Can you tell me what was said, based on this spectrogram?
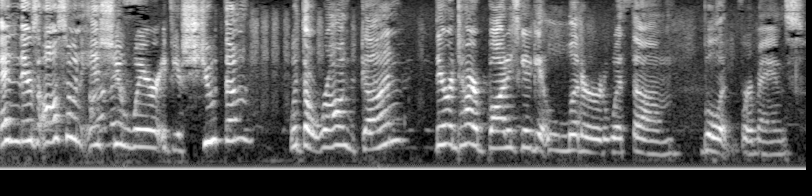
And there's also an issue where if you shoot them with the wrong gun, their entire body's gonna get littered with um bullet remains.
